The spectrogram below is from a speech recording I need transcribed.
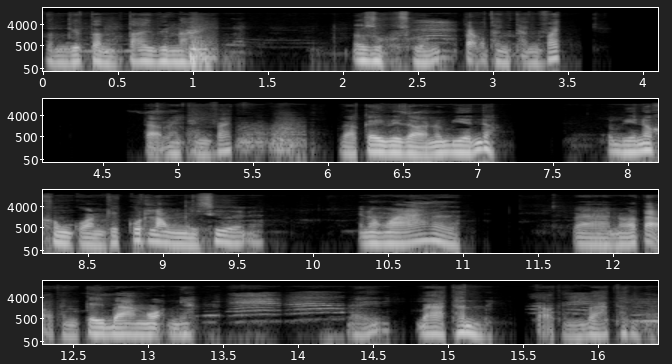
phần cái tần tay bên này, nó rủ xuống, tạo thành thành vách tạo thành thành vách. Và cây bây giờ nó biến rồi. Nó biến nó không còn cái cốt long ngày xưa nữa. Nó hóa rồi. Và nó tạo thành cây ba ngọn nhé đấy ba thân. Tạo thành ba thân.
